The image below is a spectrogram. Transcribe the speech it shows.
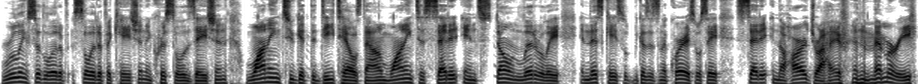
ruling solidif- solidification and crystallization, wanting to get the details down, wanting to set it in stone, literally. In this case, because it's an Aquarius, we'll say set it in the hard drive and the memory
